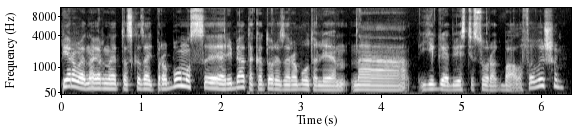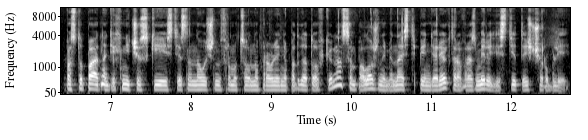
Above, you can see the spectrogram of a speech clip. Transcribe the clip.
Первое, наверное, это сказать про бонусы. Ребята, которые заработали на ЕГЭ 240 баллов и выше, поступают на технические, естественно-научные, информационные направления подготовки, у нас им положены именная стипендия ректора в размере 10 тысяч рублей.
